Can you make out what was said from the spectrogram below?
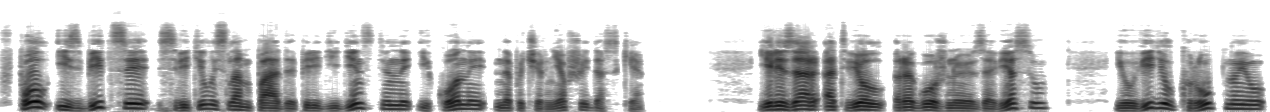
В пол избицы светилась лампада перед единственной иконой на почерневшей доске. Елизар отвел рогожную завесу и увидел крупную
